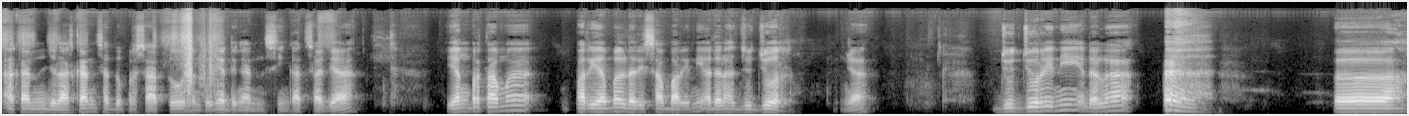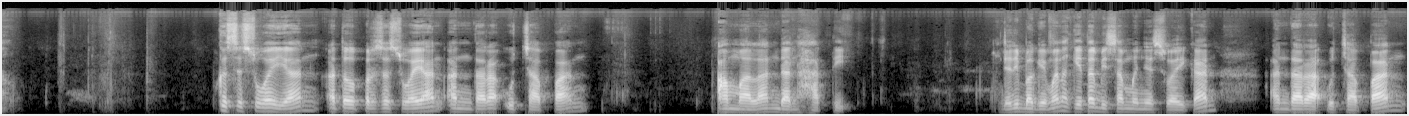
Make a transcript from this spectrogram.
akan jelaskan satu persatu tentunya dengan singkat saja. Yang pertama variabel dari sabar ini adalah jujur, ya. Jujur ini adalah eh, kesesuaian atau persesuaian antara ucapan amalan dan hati. Jadi bagaimana kita bisa menyesuaikan antara ucapan,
